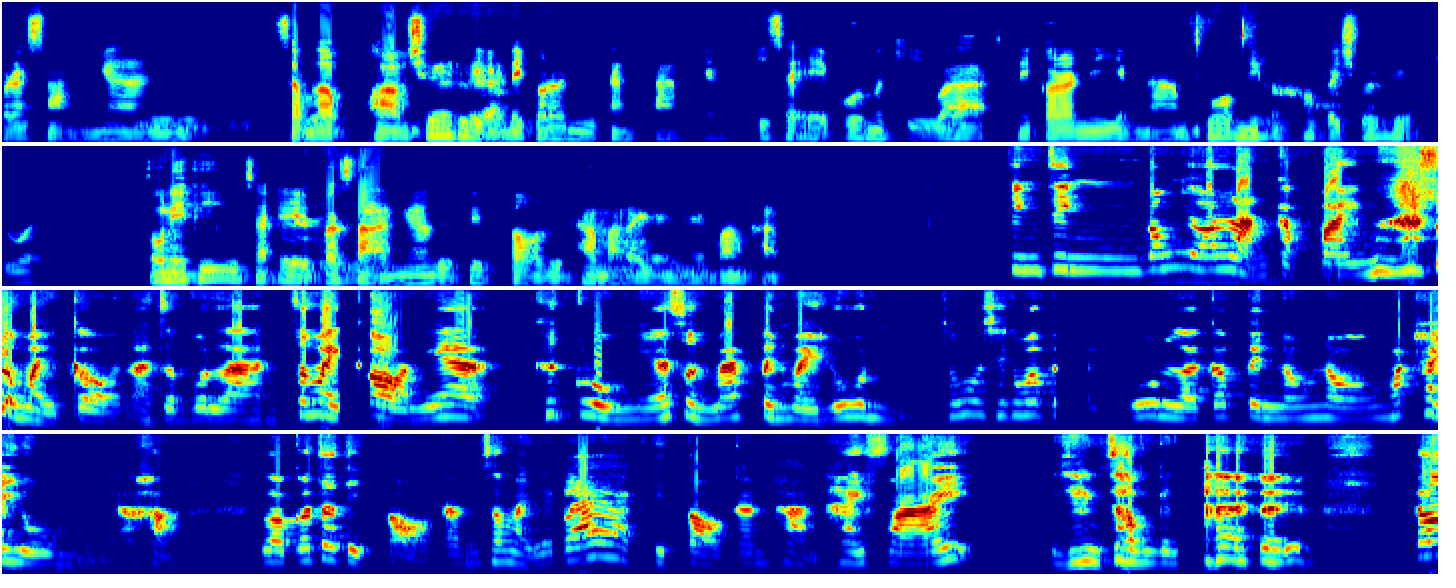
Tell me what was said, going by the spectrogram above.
ประสานงานสำหรับความช่วยเหลือในกรณีต่างๆ อย่างที่จะเอกพูดเมื่อกี้ว่า ในกรณีอย่างน้ำท่วมนี่ก็เข้าไปช่วยเหลือด้วย ตรงนี้พี่จะเอกประสานงานหรือติดต่อหรือทำอะไรยังไงบ้างครับ จริง ๆ ต้องย้อนหลังกลับไปเมื่อสมัยก่อนอาจจะโบราณ สมัยก่อนเนี่ย คือกลุ่มนี้ส่วนมากเป็นวัยรุ่นช่วงใช้คำว่าเป็นวัยรุ่นแล้วก็เป็นน้องๆมัธยมเนี่ยค่ะ เราก็จะติดต่อกันสมัยแรก ๆ ติดต่อกันผ่านไฮไฟยังจำกันได้ก็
